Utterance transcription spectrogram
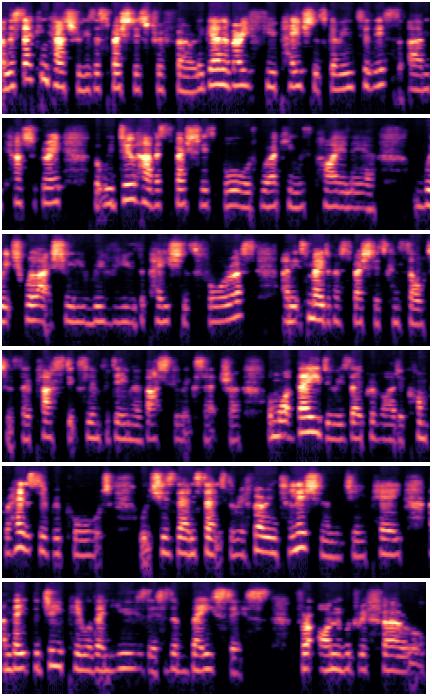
And the second category is a specialist referral. Again, a very few patients go into this um, category, but we do have a specialist board working with Pioneer, which will actually review the patients for us. And it's made up of specialist consultants, so plastics, lymphedema, vascular, etc. And what they do is they provide a comprehensive report, which is then sent to the referring clinician and the GP, and they, the GP will then use this as a basis for onward referral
